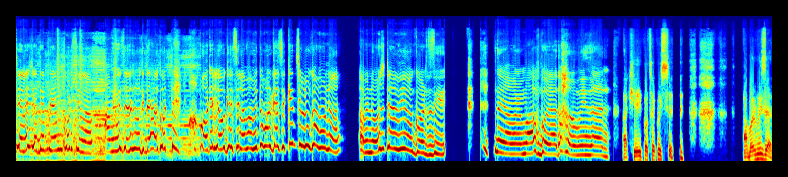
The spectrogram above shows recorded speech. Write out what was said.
ছেলের সাথে প্রেম করছিলাম। আমি ওই ছেলের সঙ্গে দেখা করতে হোটেলেও গেছিলাম আমি তোমার কাছে কিচ্ছু লুকাবো না। আমি নষ্টামিও করছি। তুই আমার মাফ করে দাও মিজান। আখি এই কথা কইছে? আমার মিজান?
